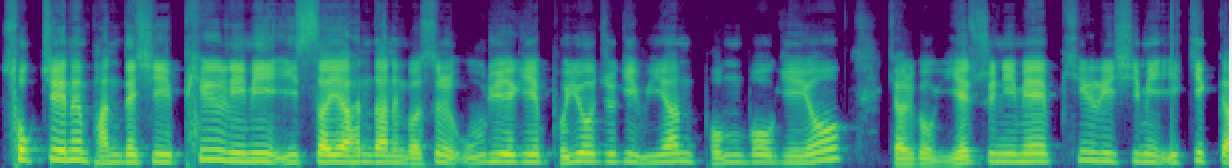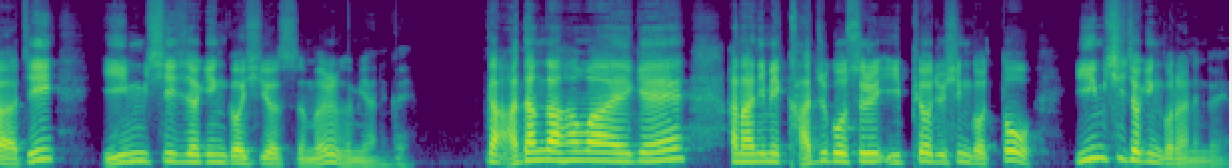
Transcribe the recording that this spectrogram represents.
속죄는 반드시 피 흘림이 있어야 한다는 것을 우리에게 보여주기 위한 본복이요. 결국 예수님의 피 흘리심이 있기까지 임시적인 것이었음을 의미하는 거예요. 그러니까 아담과 하와에게 하나님이 가죽옷을 입혀 주신 것도 임시적인 거라는 거예요.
